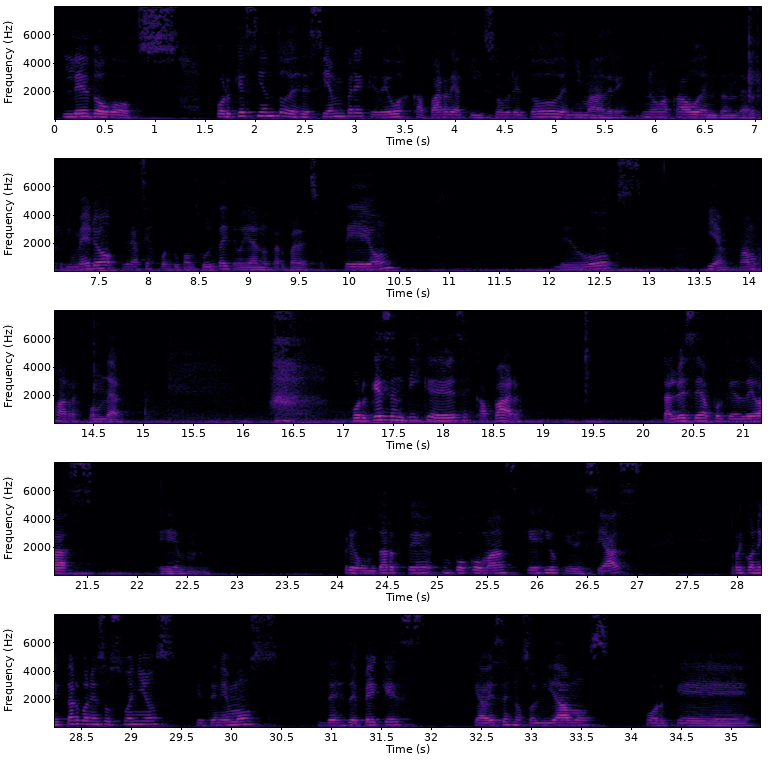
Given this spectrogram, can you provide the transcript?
Ledogox. ¿Por qué siento desde siempre que debo escapar de aquí, sobre todo de mi madre? No acabo de entender. Primero, gracias por tu consulta y te voy a anotar para el sorteo. Ledox. Bien, vamos a responder. ¿Por qué sentís que debes escapar? Tal vez sea porque debas em, preguntarte un poco más qué es lo que deseas, reconectar con esos sueños que tenemos desde peques que a veces nos olvidamos porque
